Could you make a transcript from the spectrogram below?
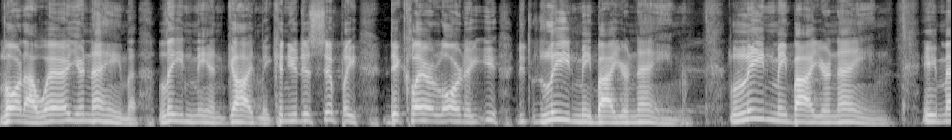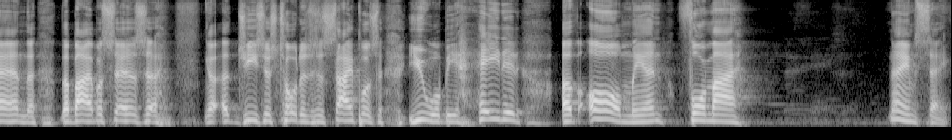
Lord, I wear your name. Lead me and guide me. Can you just simply declare, Lord, you, lead me by your name? Lead me by your name. Amen. The, the Bible says, uh, uh, Jesus told his disciples, You will be hated of all men for my name's sake.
